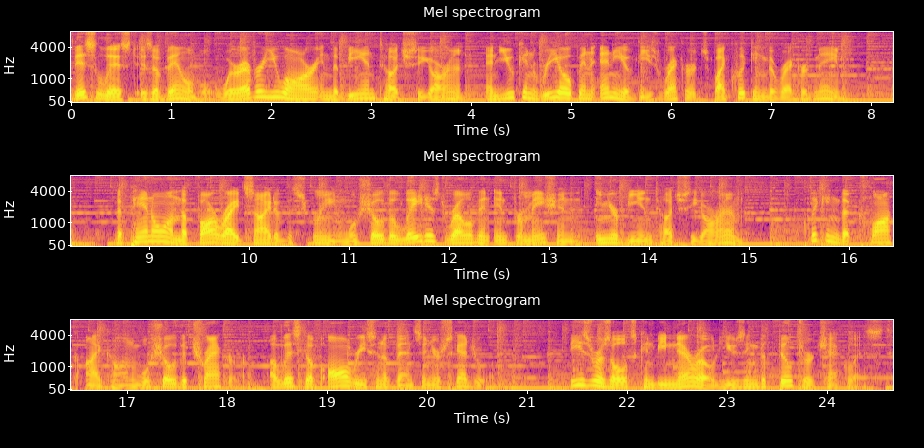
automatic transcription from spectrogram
This list is available wherever you are in the BNTouch CRM, and you can reopen any of these records by clicking the record name. The panel on the far right side of the screen will show the latest relevant information in your BNTouch CRM. Clicking the clock icon will show the tracker, a list of all recent events in your schedule. These results can be narrowed using the filter checklist.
